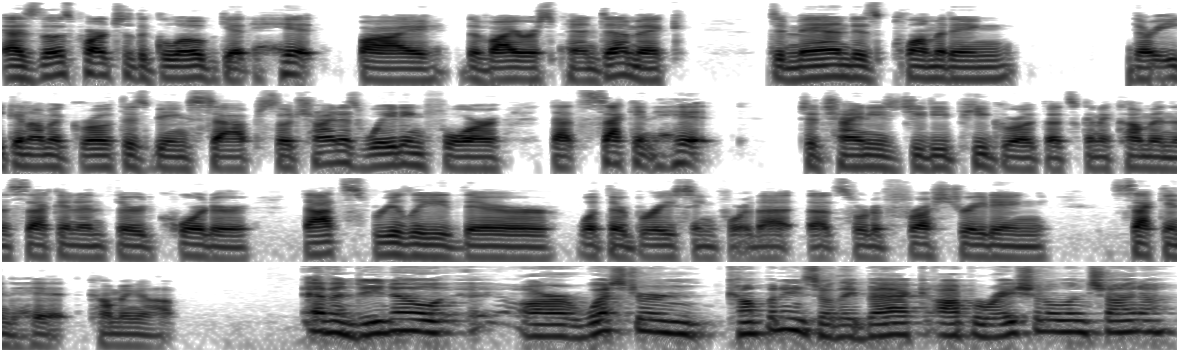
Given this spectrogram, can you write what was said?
as those parts of the globe get hit by the virus pandemic, demand is plummeting. Their economic growth is being sapped. So China's waiting for that second hit to Chinese GDP growth that's going to come in the second and third quarter. That's really their what they're bracing for. That that sort of frustrating second hit coming up. Evan, do you know are Western companies are they back operational in China?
